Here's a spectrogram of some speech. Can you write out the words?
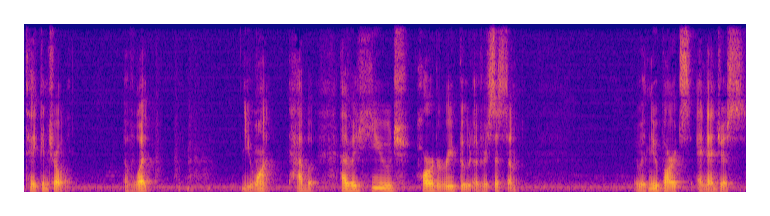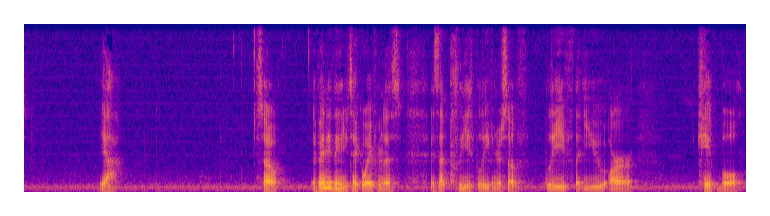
take control of what you want. Have a, have a huge hard reboot of your system with new parts, and then just yeah. So if anything you take away from this is that please believe in yourself. Believe that you are capable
